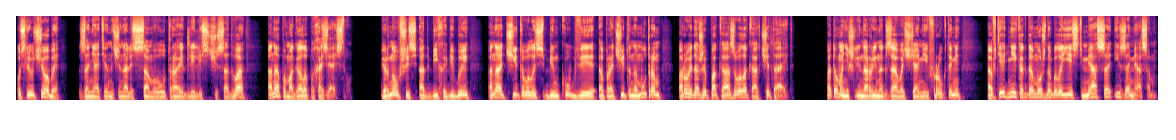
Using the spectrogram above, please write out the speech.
После учебы занятия начинались с самого утра и длились часа два, она помогала по хозяйству. Вернувшись от Биха-Бибы, она отчитывалась Бимкубве о прочитанном утром, порой даже показывала, как читает. Потом они шли на рынок за овощами и фруктами, а в те дни, когда можно было есть мясо и за мясом.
